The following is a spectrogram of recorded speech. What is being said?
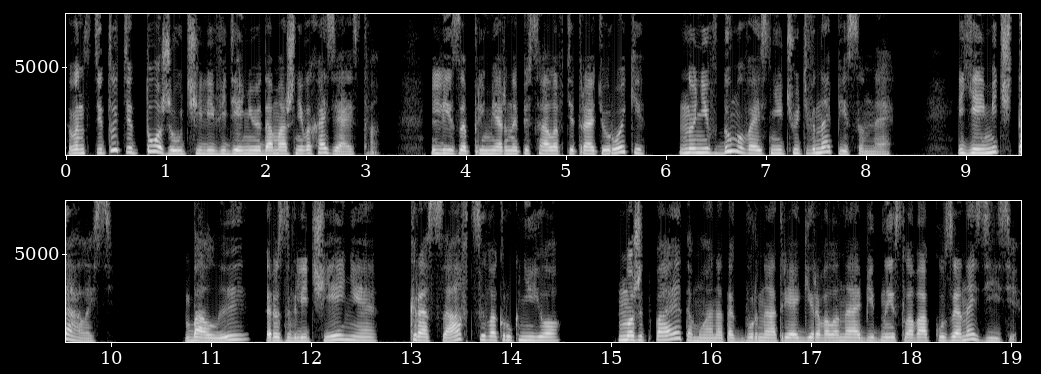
В институте тоже учили ведению домашнего хозяйства. Лиза примерно писала в тетрадь уроки, но не вдумываясь ничуть в написанное. Ей мечталось. Балы, развлечения, красавцы вокруг нее. Может, поэтому она так бурно отреагировала на обидные слова кузена Зизи.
